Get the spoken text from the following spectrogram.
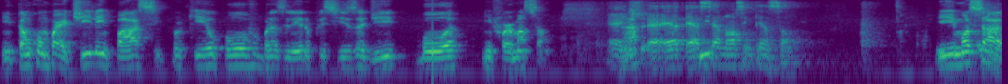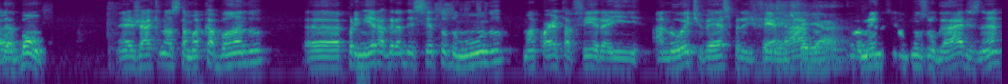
Então compartilhem, passe, porque o povo brasileiro precisa de boa informação. É tá? isso, é, é, essa e, é a nossa intenção. E moçada, bom, né, já que nós estamos acabando, Uh, primeiro, agradecer a todo mundo. Uma quarta-feira aí à noite, véspera de feriado, feriado, pelo menos em alguns lugares, né?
